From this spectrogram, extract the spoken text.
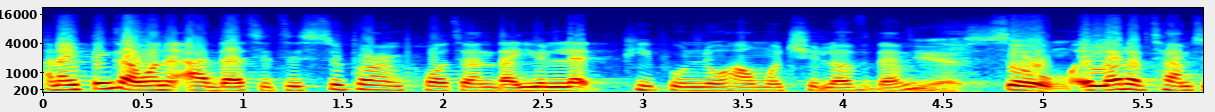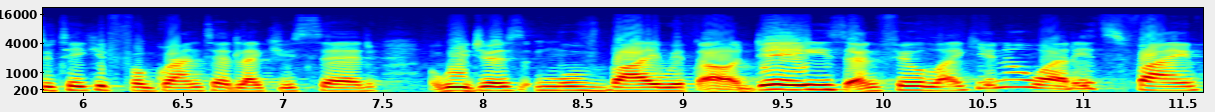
And I think I want to add that it is super important that you let people know how much you love them. Yes. So a lot of times we take it for granted, like you said, we just move by with our days and feel like, you know what, it's fine.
